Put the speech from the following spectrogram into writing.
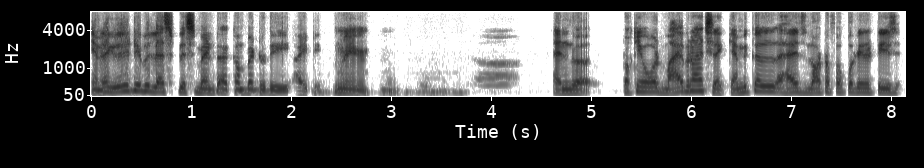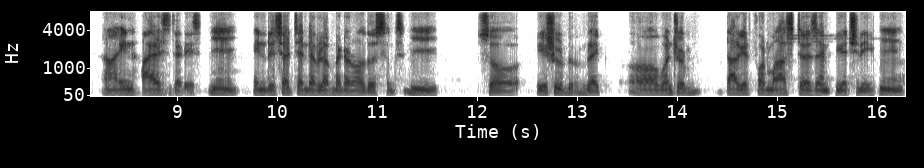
yeah. like relatively less placement uh, compared to the IT. Mm. Uh, and uh, talking about my branch, like chemical has a lot of opportunities uh, in higher studies, mm. in research and development, and all those things. Mm. So you should like one should target for masters and PhD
